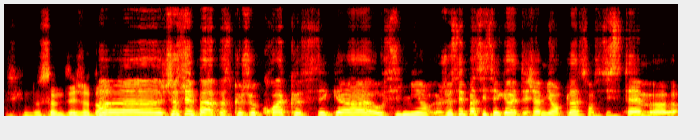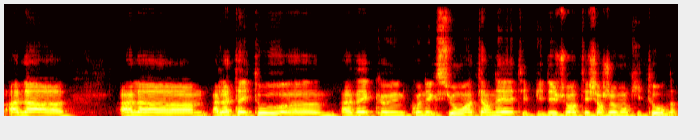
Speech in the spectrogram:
Parce que nous sommes déjà dans. Euh, je sais pas parce que je crois que Sega a aussi mis. En... Je sais pas si Sega a déjà mis en place son système euh, à la à la à la Taito euh, avec une connexion internet et puis des jeux en téléchargement qui tournent.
